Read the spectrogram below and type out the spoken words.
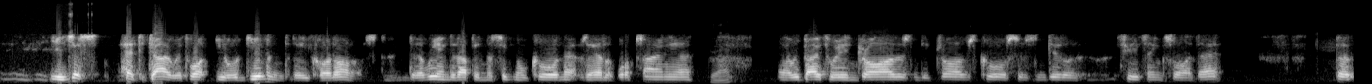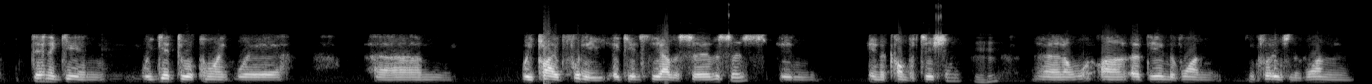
you just had to go with what you were given, to be quite honest. And uh, we ended up in the signal corps, and that was out at Watsonia. Right. Uh, we both were in drivers and did drivers courses and did a few things like that. But then again, we get to a point where um, we played footy against the other services in in a competition, Mhm. and on, on, at the end of one conclusion of one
